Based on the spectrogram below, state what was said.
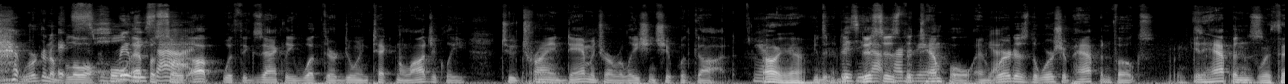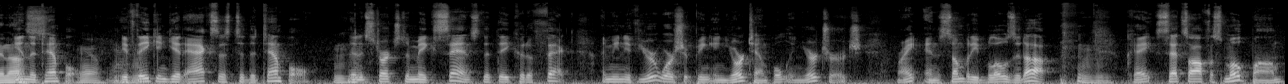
We're going to blow a whole really episode sad. up with exactly what they're doing technologically to try and damage our relationship with God. Yeah. Oh yeah. Th- th- This is the temple, and Yeah. where does the worship happen, folks? It happens within in the temple. Yeah. If they can get access to the temple, Mm-hmm. then it starts to make sense that they could affect. I mean, if you're worshiping in your temple, in your church, right, and somebody blows it up, Mm-hmm. okay, sets off a smoke bomb,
